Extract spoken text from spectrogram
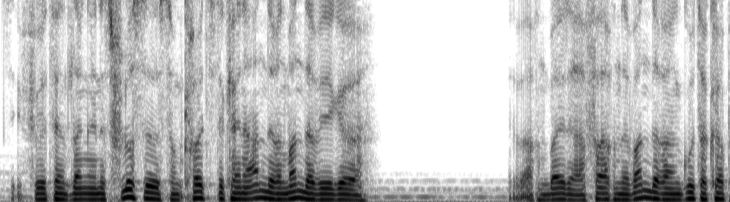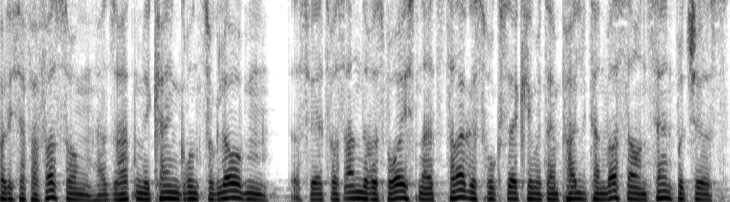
Sie führte entlang eines Flusses und kreuzte keine anderen Wanderwege, wir waren beide erfahrene Wanderer in guter körperlicher Verfassung, also hatten wir keinen Grund zu glauben, dass wir etwas anderes bräuchten als Tagesrucksäcke mit ein paar Litern Wasser und Sandwiches.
